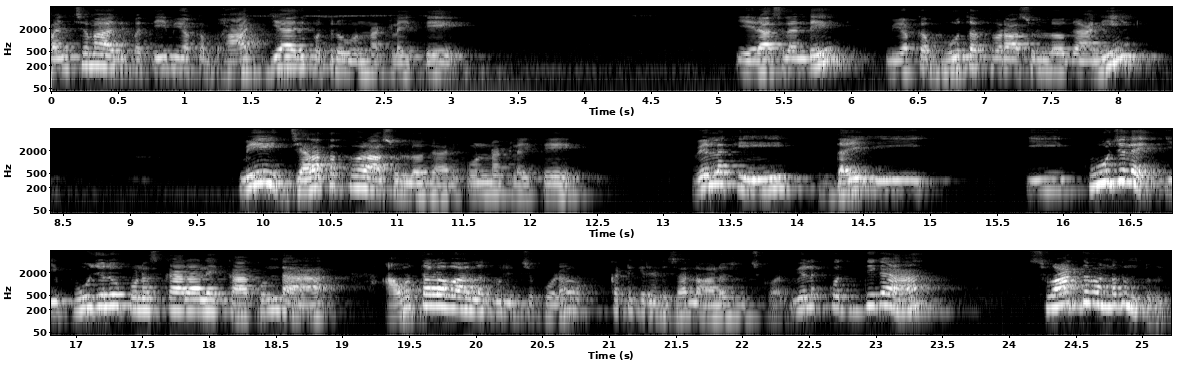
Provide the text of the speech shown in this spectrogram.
పంచమాధిపతి మీ యొక్క భాగ్యాధిపతులు ఉన్నట్లయితే ఏ రాశులండి? మీ యొక్క భూతత్వ రాశుల్లో కానీ మీ జలతత్వ రాశుల్లో కానీ ఉన్నట్లయితే వీళ్ళకి దై ఈ ఈ పూజలే ఈ పూజలు పునస్కారాలే కాకుండా అవతల వాళ్ళ గురించి కూడా ఒక్కటికి రెండుసార్లు ఆలోచించుకోవాలి. వీళ్ళకి కొద్దిగా స్వార్థం అన్నది ఉంటుంది.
